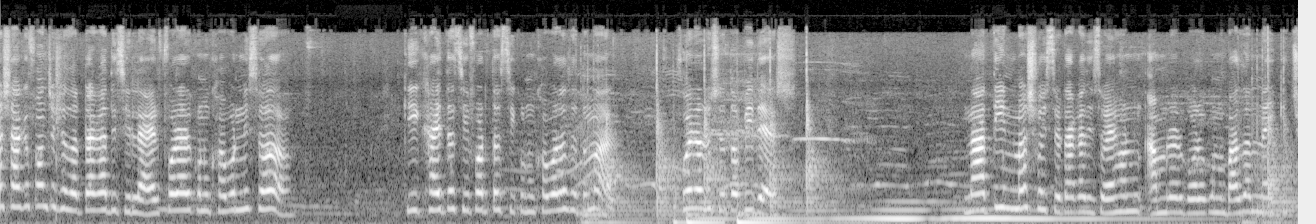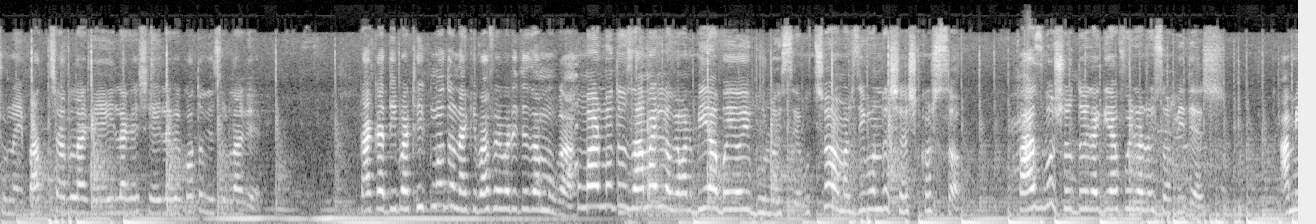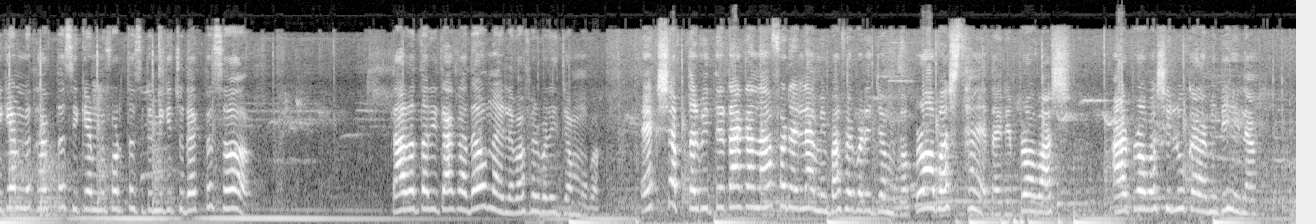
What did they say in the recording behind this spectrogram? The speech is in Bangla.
মাস আগে পঞ্চাশ হাজার টাকা দিছিলে, এরপর আর কোনো খবর নিছ? কি খাইতেছি ফরতাছি কোনো খবর আছে তোমার? রইছো তো বিদেশ। না, তিন মাস হয়েছে টাকা দিছো, এখন আমরার ঘরে কোনো বাজার নাই, কিছু নাই, বাচ্চার লাগে, এই লাগে, সেই লাগে, কত কিছু লাগে। টাকা দিবা ঠিক মতো নাকি বাপের বাড়িতে যাব গা? তোমার মতো জামাই লোক আমার বিয়া বই ওই ভুল হয়েছে বুঝছ? আমার জীবনটা শেষ করছ। পাঁচ বছর ধরে গিয়া ফিরা রইছো বিদেশ। আমি কেমনে থাকতাছি, কেমনে পড়তাছি, তুমি কিছু দেখতেছ? তাড়াতাড়ি টাকা দাও নাইলে বাপের বাড়ি যাব গা। এক সপ্তাহের ভিতরে টাকা না ফাটাইলে আমি বাপের বাড়ি যাব গা। প্রবাস থাকে তাই প্রবাস। আর প্রবাসী লোক আর আমি দেখি না।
